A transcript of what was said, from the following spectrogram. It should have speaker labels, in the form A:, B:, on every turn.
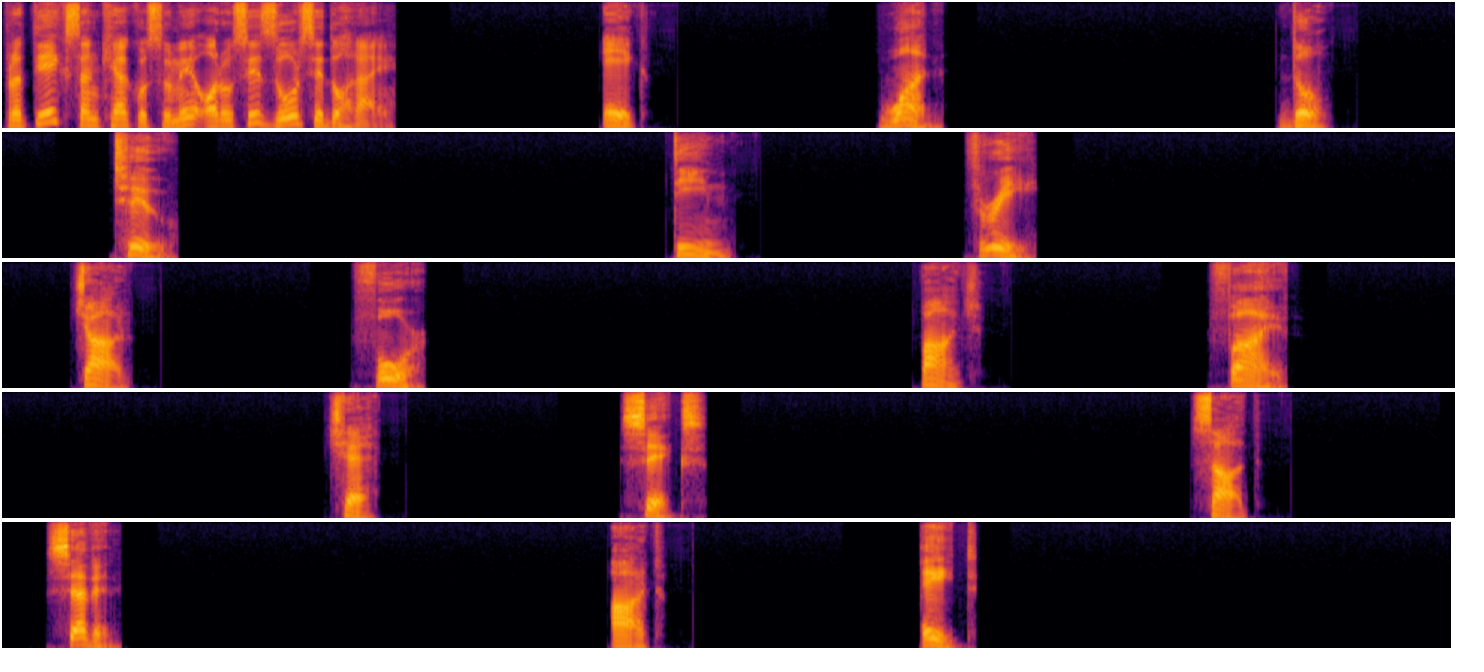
A: प्रत्येक संख्या को सुने और उसे ज़ोर से दोहराएँ।
B: एक।
C: वन
B: दो।
C: Two,
B: तीन।
C: Three,
B: चार।
C: Four,
B: पाँच।
C: Five,
B: C'è.
C: 6
B: Sad.
C: 7
B: 8
C: 8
